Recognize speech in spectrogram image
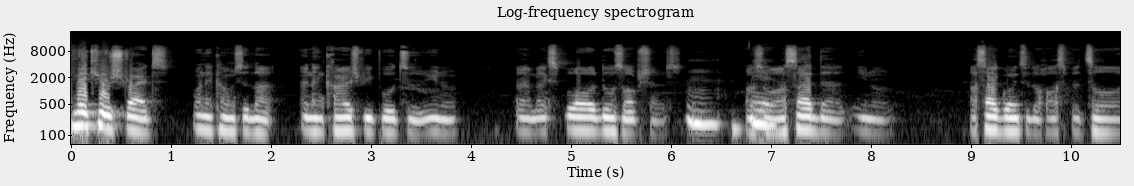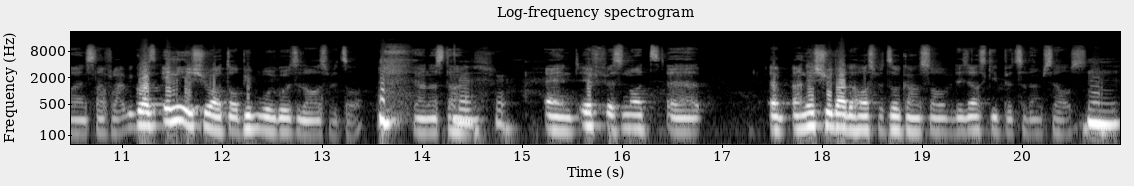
make huge strides when it comes to that and encourage people to you know um, explore those options. Also, Yeah. aside the, you know, aside going to the hospital and stuff like because any issue at all, people will go to the hospital. you understand? And if it's not uh, a, an issue that the hospital can solve, they just keep it to themselves, Mm.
